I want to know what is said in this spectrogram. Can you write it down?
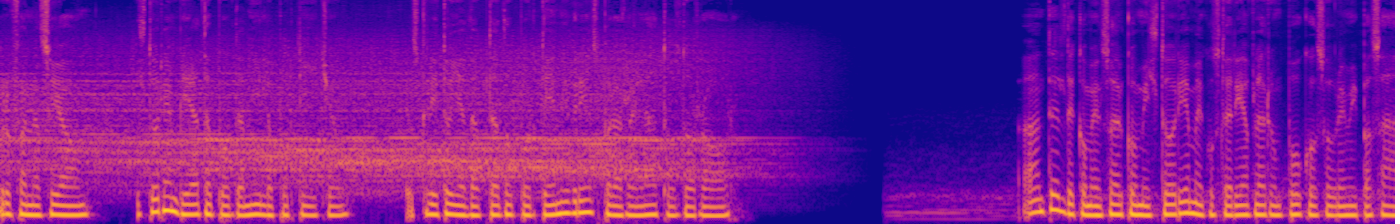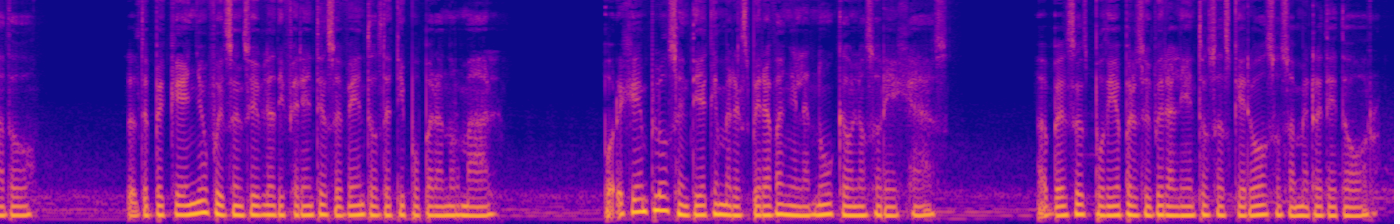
Profanación. Historia enviada por Danilo Portillo. Escrito y adaptado por Tenebris para relatos de horror. Antes de comenzar con mi historia me gustaría hablar un poco sobre mi pasado. Desde pequeño fui sensible a diferentes eventos de tipo paranormal. Por ejemplo, sentía que me respiraban en la nuca o en las orejas. A veces podía percibir alientos asquerosos a mi alrededor.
